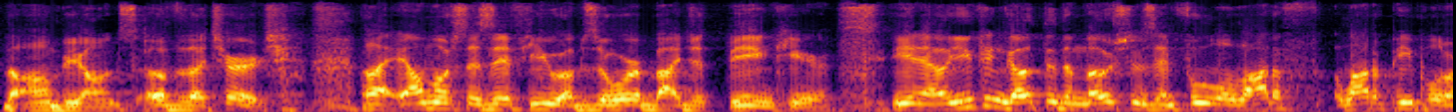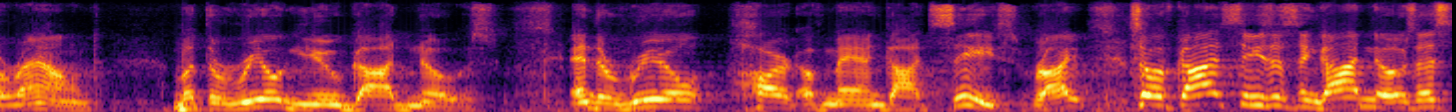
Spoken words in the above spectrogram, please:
the ambiance of the church. Like almost as if you absorb by just being here. You know, you can go through the motions and fool a lot of, a lot of people around, but the real you, God knows. And the real heart of man, God sees, right? So if God sees us and God knows us,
